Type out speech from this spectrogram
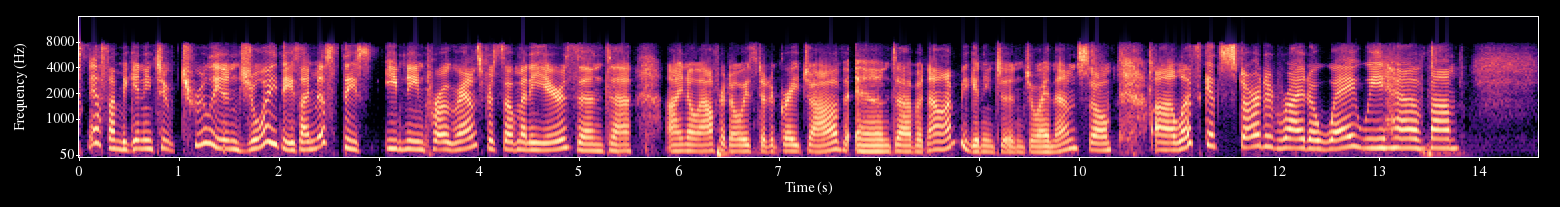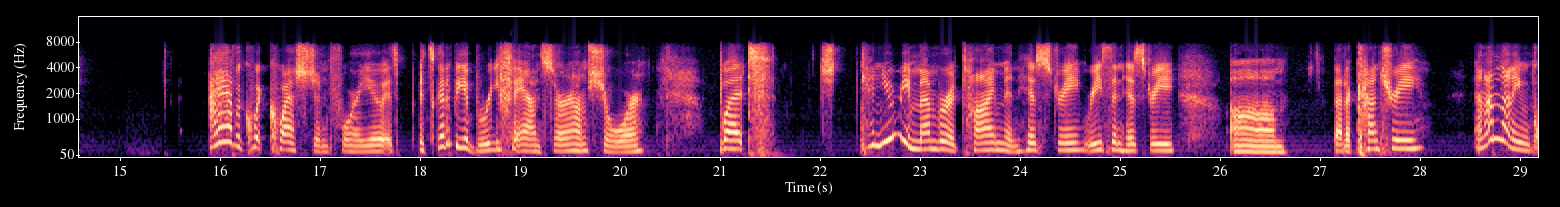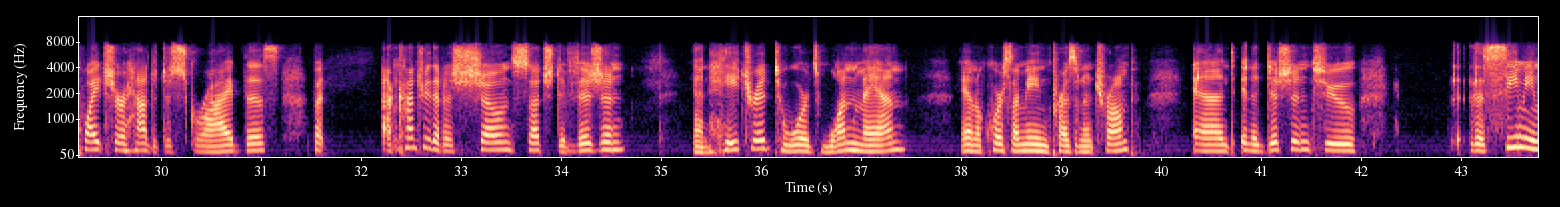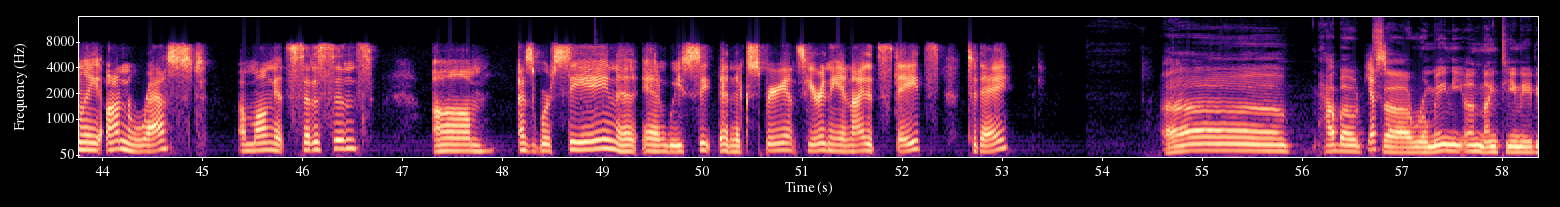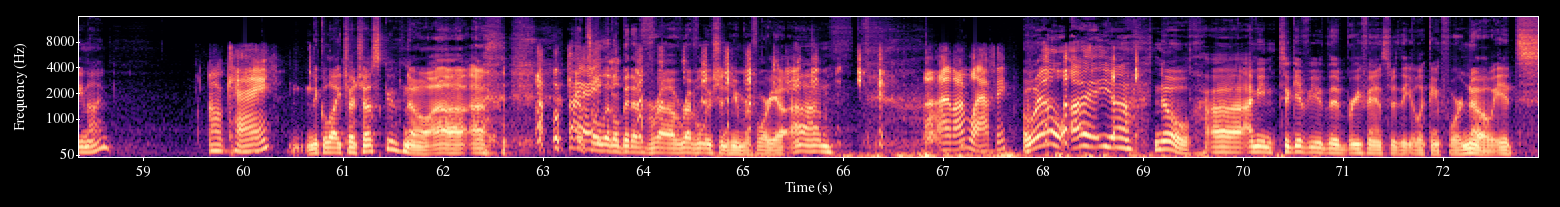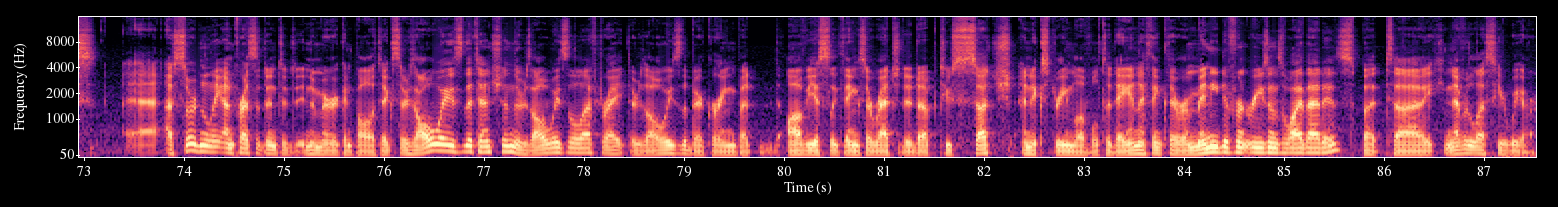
yes, I'm beginning to truly enjoy these. I missed these evening programs for so many years, and uh, I know Alfred always did a great job. And uh, but now I'm beginning to enjoy them. So uh, let's get started right away. We have. Um, I have a quick question for you. It's it's going to be a brief answer, I'm sure, but can you remember a time in history, recent history, um, that a country and I'm not even quite sure how to describe this, but a country that has shown such division and hatred towards one man, and of course, I mean President Trump, and in addition to the seemingly unrest among its citizens, um, as we're seeing and, and, we see and experience here in the United States today? Uh, how about yes. uh, Romania, 1989? Okay. Nicolae Ceausescu? No, uh, uh, okay. that's a little bit of uh, revolution humor for you. Um, and I'm laughing. well, I yeah, no. Uh, I mean, to give you the brief answer that you're looking for, no. It's uh, certainly unprecedented in American politics. There's always the tension, there's always the left right, there's always the bickering, but obviously things are ratcheted up to such an extreme level today, and I think there are many different reasons why that is, but uh, nevertheless, here we are.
